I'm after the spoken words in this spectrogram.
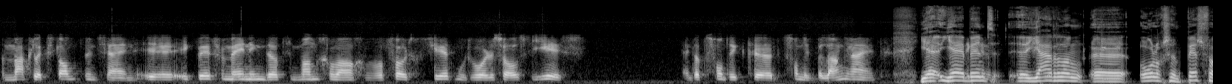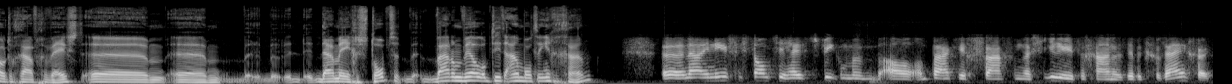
een makkelijk standpunt zijn. Uh, ik ben van mening dat die man gewoon gefotografeerd moet worden zoals die is. En dat vond ik, uh, dat vond ik belangrijk. Jij, jij bent uh, jarenlang oorlogs- en persfotograaf geweest. Ehm, ehm, daarmee gestopt. Waarom wel op dit aanbod ingegaan? nou, in eerste instantie heeft Spiegel me al een paar keer gevraagd om naar Syrië te gaan. Dat heb ik geweigerd.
